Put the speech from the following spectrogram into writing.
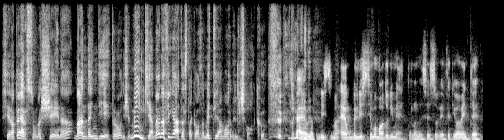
si era perso una scena, manda indietro, dice minchia, ma è una figata sta cosa, mettiamola nel gioco. Beh, è, è, un bellissimo modo di metterla, nel senso che effettivamente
